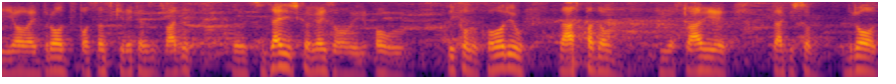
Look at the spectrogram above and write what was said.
i ovaj brod bosanski, nekada zvade, su zajednički organizovali ovu likovnu koloriju, raspadom Jugoslavije, praktično brod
